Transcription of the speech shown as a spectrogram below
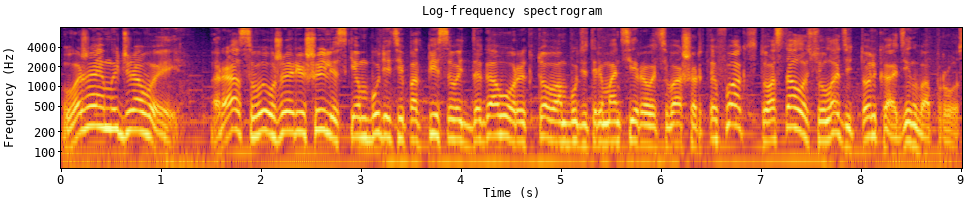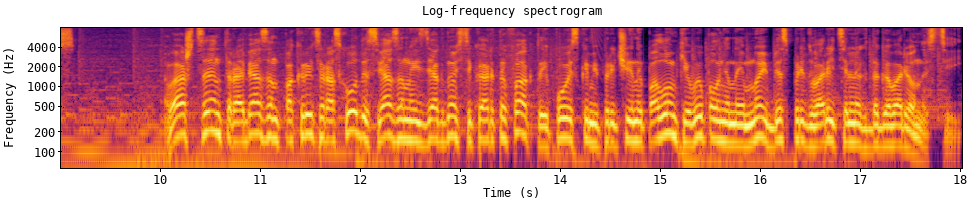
Уважаемый Джавей, Раз вы уже решили, с кем будете подписывать договор и кто вам будет ремонтировать ваш артефакт, то осталось уладить только один вопрос. Ваш центр обязан покрыть расходы, связанные с диагностикой артефакта и поисками причины поломки, выполненные мной без предварительных договоренностей.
